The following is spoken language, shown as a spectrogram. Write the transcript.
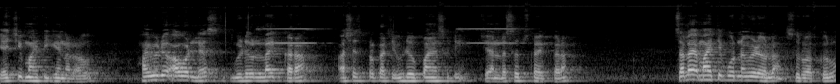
याची माहिती घेणार आहोत. हा व्हिडिओ आवडल्यास व्हिडिओला लाईक करा. अशाच प्रकारचे व्हिडिओ पाहण्यासाठी चॅनलला सबस्क्राईब करा. चला या माहितीपूर्ण व्हिडिओला सुरुवात करू.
